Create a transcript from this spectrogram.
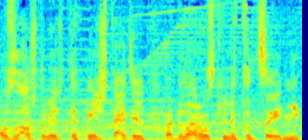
узнал, что меч- мечтатель по-белорусски летуценник.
